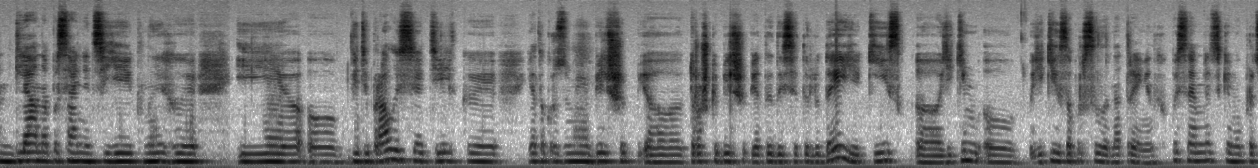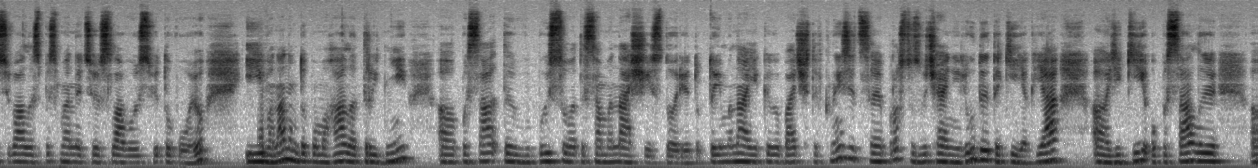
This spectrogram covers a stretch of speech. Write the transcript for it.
Для написання цієї книги і е, відібралися тільки, я так розумію, більше е, трошки більше 50 людей, які е, яким е, яких запросили на тренінг писемницький. Ми працювали з письменницею Славою Світовою, і вона нам допомагала три дні е, писати, виписувати саме наші історії. Тобто імена, які ви бачите в книзі, це просто звичайні люди, такі як я, е, які описали. е,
